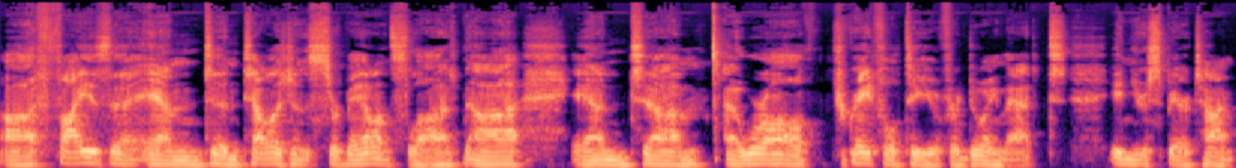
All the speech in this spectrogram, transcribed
uh, FISA and intelligence surveillance law, uh, and um, we're all grateful to you for doing that in your spare time.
